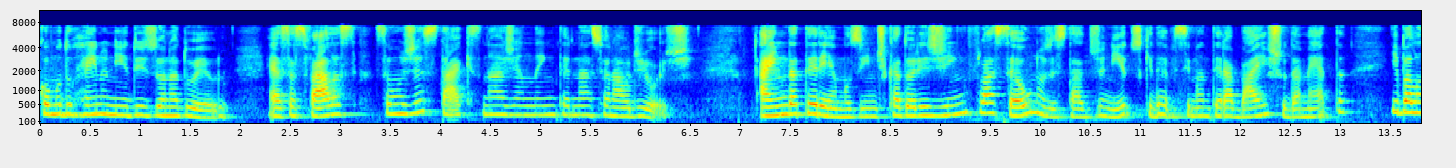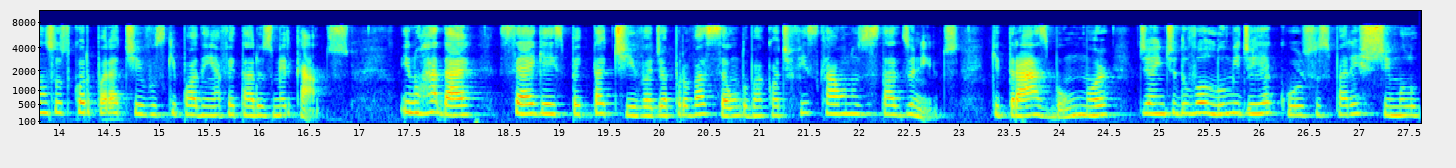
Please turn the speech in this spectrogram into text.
como do Reino Unido e zona do euro. Essas falas são os destaques na agenda internacional de hoje. Ainda teremos indicadores de inflação nos Estados Unidos, que deve se manter abaixo da meta, e balanços corporativos que podem afetar os mercados. E no radar segue a expectativa de aprovação do pacote fiscal nos Estados Unidos, que traz bom humor diante do volume de recursos para estímulo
